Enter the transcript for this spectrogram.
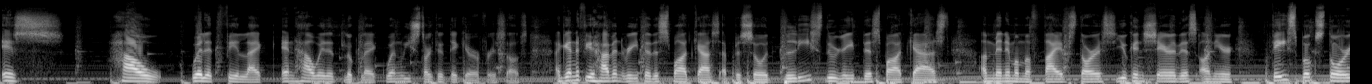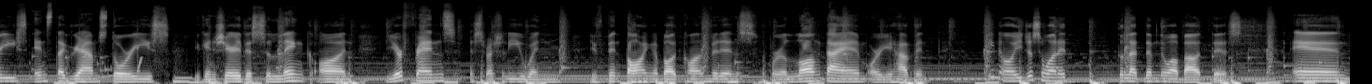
is how will it feel like and how will it look like when we start to take care of ourselves. Again, if you haven't rated this podcast episode, please do rate this podcast a minimum of five stars. You can share this on your Facebook stories, Instagram stories. You can share this link on your friends, especially when you've been talking about confidence for a long time or you haven't, you know, you just wanted to let them know about this. And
